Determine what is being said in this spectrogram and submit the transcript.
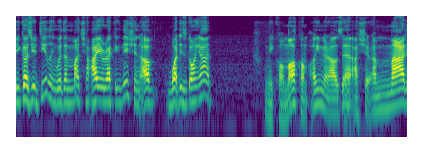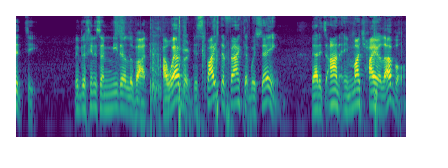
because you're dealing with a much higher recognition of what is going on. However, despite the fact that we're saying that it's on a much higher level,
